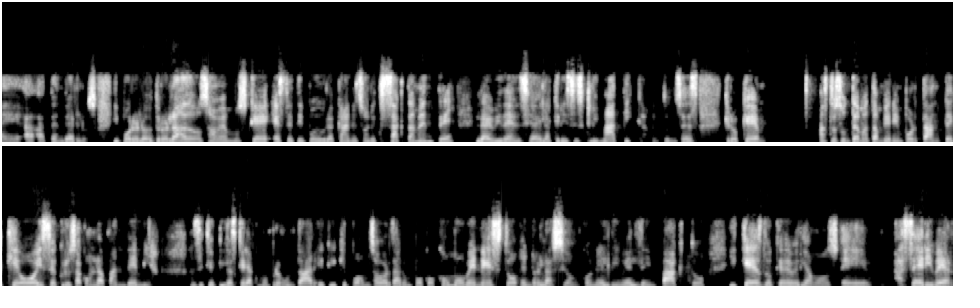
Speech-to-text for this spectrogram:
eh, atenderlos. Y por el otro lado, sabemos que este tipo de huracanes son exactamente la evidencia de la crisis climática. Entonces, creo que esto es un tema también importante que hoy se cruza con la pandemia. Así que les quería como preguntar y, que podamos abordar un poco cómo ven esto en relación con el nivel de impacto y qué es lo que deberíamos eh, hacer y ver.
